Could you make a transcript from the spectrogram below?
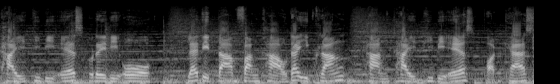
ไทย PBS Radio และติดตามฟังข่าวได้อีกครั้งทางไทย PBS Podcast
